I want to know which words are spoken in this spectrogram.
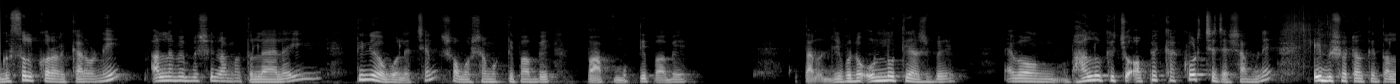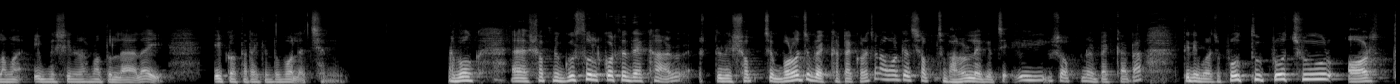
গোসল করার কারণে আল্লাহ ইবনিসির রহমতুল্লাহ আলাই তিনিও বলেছেন, সমস্যা মুক্তি পাবে, পাপ মুক্তি পাবে, তার জীবনে উন্নতি আসবে এবং ভালো কিছু অপেক্ষা করছে যে সামনে। এই বিষয়টাও কিন্তু আল্লামা ইবনে সিন রহমতুল্লাহ আলাই এই কথাটা কিন্তু বলেছেন। এবং স্বপ্নে গোসল করতে দেখার তিনি সবচেয়ে বড় যে ব্যাখ্যাটা করেছেন, আমার কাছে সবচেয়ে ভালো লেগেছে। এই স্বপ্নের ব্যাখ্যাটা তিনি বলেছেন প্রচুর প্রচুর অর্থ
